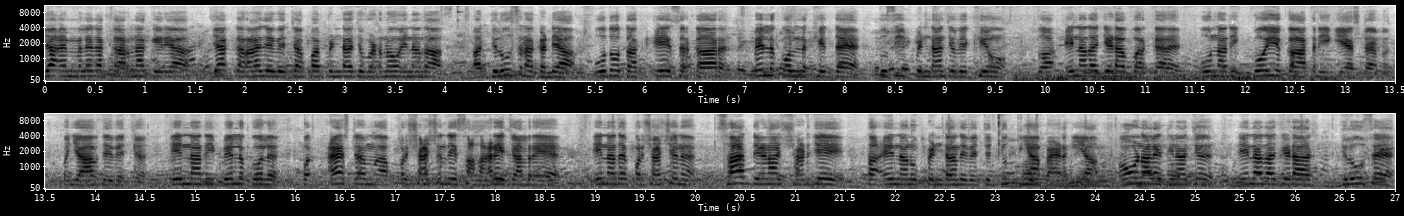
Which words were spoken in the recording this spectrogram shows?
ਜਾਂ ਐਮਐਲਏ ਦਾ ਘਰ ਨਾ ਘੇਰਿਆ ਜਾਂ ਘਰਾਂ ਦੇ ਵਿੱਚ ਆਪਾਂ ਪਿੰਡਾਂ 'ਚ ਵੜਨਾ ਇਹਨਾਂ ਦਾ ਜਲੂਸ ਨਾ ਕੱਢਿਆ, ਉਦੋਂ ਤੱਕ ਇਹ ਸਰਕਾਰ ਬਿਲਕੁਲ ਨਖਿੱਧ ਹੈ। ਤੁਸੀਂ ਪਿੰਡਾਂ 'ਚ ਵੇਖਿਓ ਤਾਂ ਇਹਨਾਂ ਦਾ ਜਿਹੜਾ ਵਰਕਰ ਹੈ, ਉਹਨਾਂ ਦੀ ਕੋਈ ਔਕਾਤ ਨਹੀਂ ਗਈ ਇਸ ਟਾਈਮ ਪੰਜਾਬ ਦੇ ਵਿੱਚ। ਇਹਨਾਂ ਦੀ ਬਿਲਕੁਲ ਇਸ ਟਾਈਮ ਪ੍ਰਸ਼ਾਸਨ ਦੇ ਸਹਾਰੇ ਚੱਲ ਰਿਹਾ ਹੈ। ਇਹਨਾਂ ਦਾ ਪ੍ਰਸ਼ਾਸਨ ਸਾਥ ਦੇਣਾ ਛੱਡ ਜੇ ਤਾਂ ਇਹਨਾਂ ਨੂੰ ਪਿੰਡਾਂ ਦੇ ਵਿੱਚ ਜੁੱਤੀਆਂ ਪੈਣਗੀਆਂ ਆਉਣ ਵਾਲੇ ਦਿਨਾਂ 'ਚ ਇਹਨਾਂ ਦਾ ਜਿਹੜਾ ਜਲੂਸ ਹੈ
